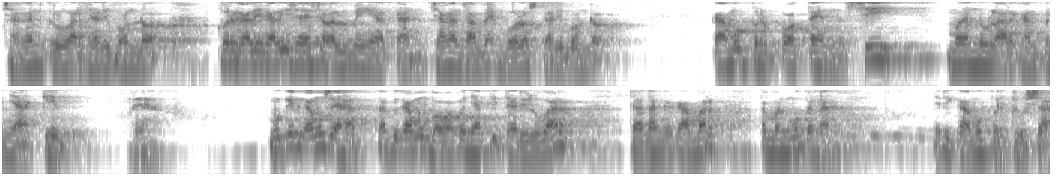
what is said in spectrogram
Jangan keluar dari pondok Berkali-kali saya selalu mengingatkan Jangan sampai bolos dari pondok. Kamu berpotensi menularkan penyakit ya. Mungkin kamu sehat Tapi kamu bawa penyakit dari luar Datang ke kamar Temenmu kena. Jadi kamu berdosa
